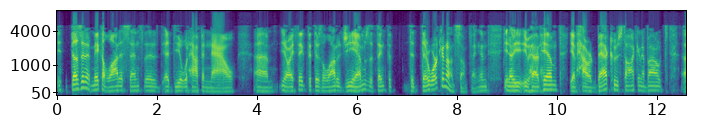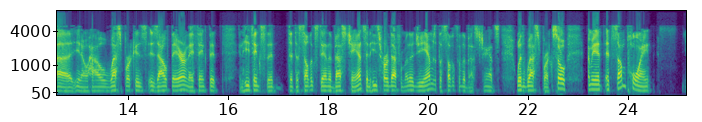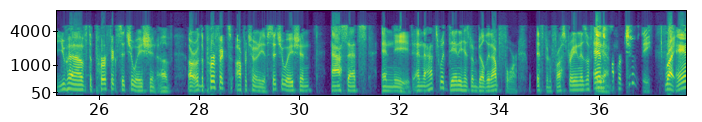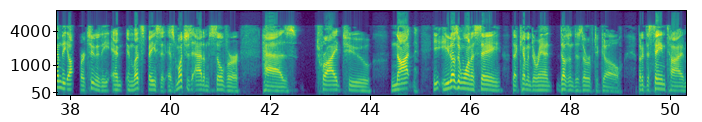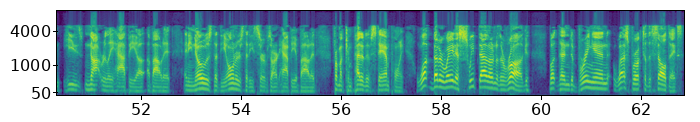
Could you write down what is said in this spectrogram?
it doesn't it make a lot of sense that a, a deal would happen now. Um, you know, I think that there's a lot of GMs that think that that they're working on something, and you know, you, you have him, you have Howard Beck who's talking about, uh, you know, how Westbrook is is out there, and they think that, and he thinks that that the Celtics stand the best chance, and he's heard that from other GMs that the Celtics have the best chance with Westbrook. So, I mean, at, at some point, you have the perfect situation of or the perfect opportunity of situation, assets, and need. And that's what Danny has been building up for. It's been frustrating as a fan. and the opportunity. right. and the opportunity. And and let's face it, as much as Adam Silver has tried to not he, he doesn't want to say that Kevin Durant doesn't deserve to go. but at the same time, he's not really happy uh, about it, and he knows that the owners that he serves aren't happy about it from a competitive standpoint. What better way to sweep that under the rug but than to bring in Westbrook to the Celtics,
